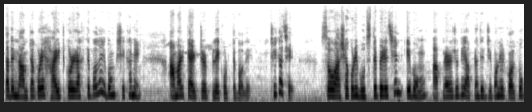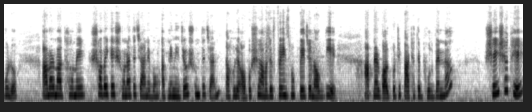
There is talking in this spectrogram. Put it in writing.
তাদের নামটা করে হাইড করে রাখতে বলে এবং সেখানে আমার ক্যারেক্টার প্লে করতে বলে। ঠিক আছে? সো আশা করি বুঝতে পেরেছেন এবং আপনারা যদি আপনাদের জীবনের গল্পগুলো আমার মাধ্যমে সবাইকে শোনাতে চান এবং আপনি নিজেও শুনতে চান, তাহলে অবশ্যই আমাদের ফেসবুক পেজে নক দিয়ে আপনার গল্পটি পাঠাতে ভুলবেন না। সেই সাথে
